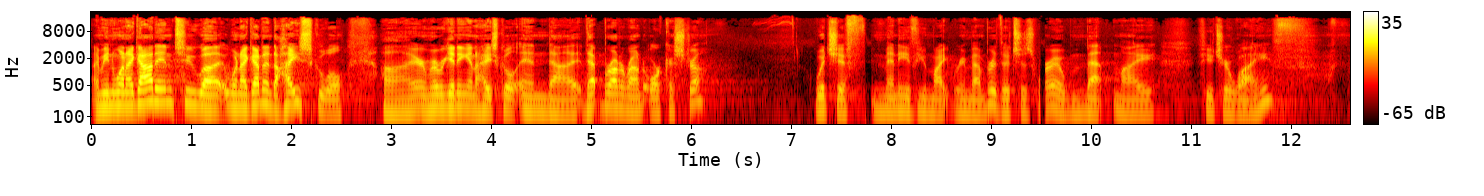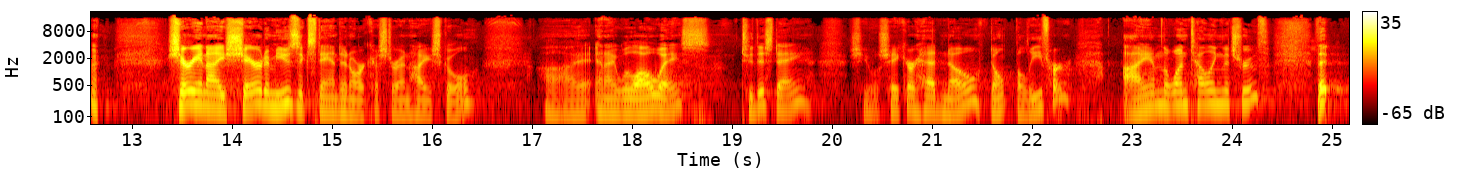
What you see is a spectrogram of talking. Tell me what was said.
I mean, when I got into uh, when I got into high school, uh, I remember getting into high school, and uh, that brought around orchestra, which, if many of you might remember, which is where I met my future wife. Sherry and I shared a music stand in orchestra in high school, uh, and I will always, to this day, she will shake her head no, don't believe her. I am the one telling the truth. That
